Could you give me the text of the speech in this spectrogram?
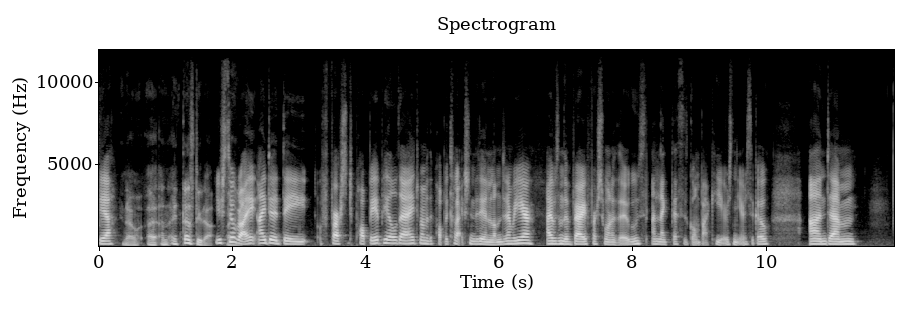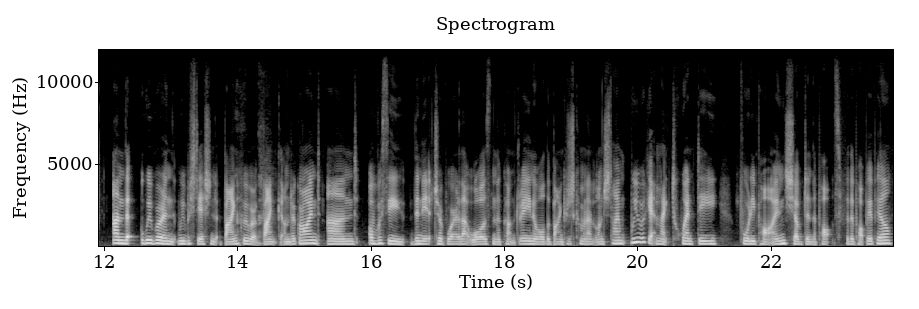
Yeah. You know, uh, and it does do that. You're still right. I did the first poppy appeal day. Do you remember the poppy collection they do in London every year? I was on the very first one of those, and like this has gone back years and years ago, and um, and we were in we were stationed at Bank. We were at Bank Underground, and obviously the nature of where that was in the country, you know, all the bankers coming out at lunchtime. We were getting like 20, 40 pounds shoved in the pots for the poppy appeal.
